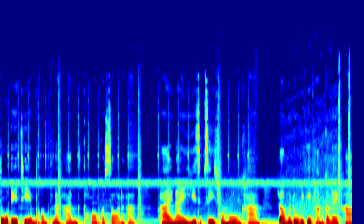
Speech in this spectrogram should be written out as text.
ตู้ ATM ของธนาคารทกสนะคะ ภายใน 24 ชั่วโมงค่ะ เรามาดูวิธีทำกันเลยค่ะ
